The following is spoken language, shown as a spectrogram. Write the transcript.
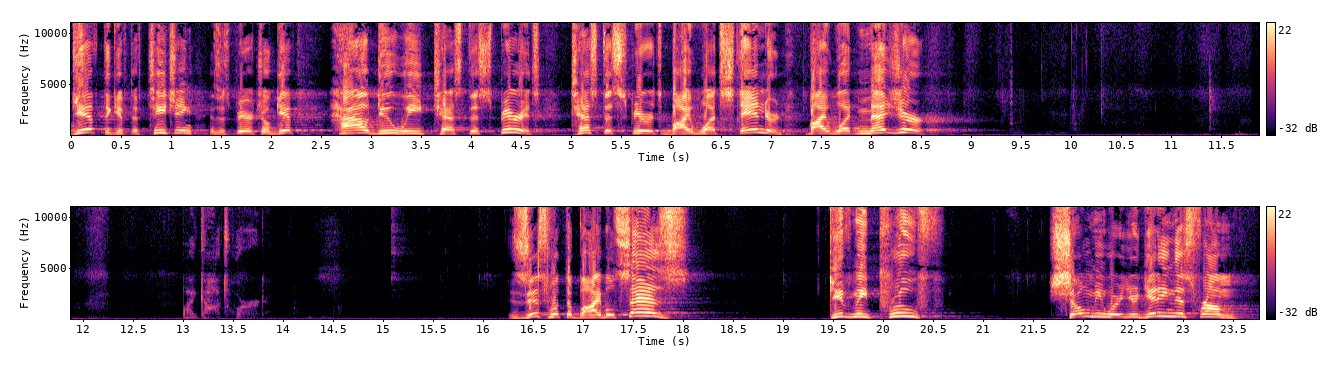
gift. The gift of teaching is a spiritual gift. How do we test the spirits? Test the spirits by what standard? By what measure? By God's Word. Is this what the Bible says? Give me proof. Show me where you're getting this from.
